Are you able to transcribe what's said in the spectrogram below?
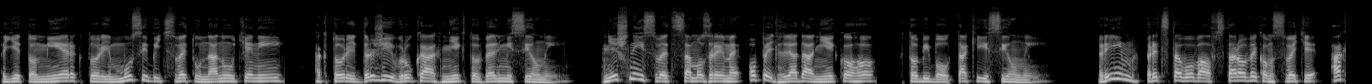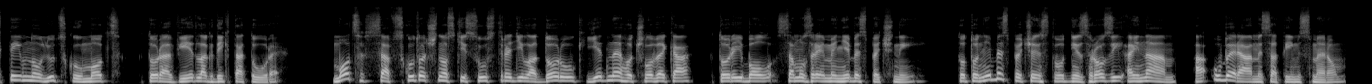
a je to mier, ktorý musí byť svetu nanútený a ktorý drží v rukách niekto veľmi silný. Dnešný svet samozrejme opäť hľadá niekoho, kto by bol taký silný. Rím predstavoval v starovekom svete aktívnu ľudskú moc, ktorá viedla k diktatúre. Moc sa v skutočnosti sústredila do rúk jedného človeka, ktorý bol samozrejme nebezpečný. Toto nebezpečenstvo dnes hrozí aj nám a uberáme sa tým smerom.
